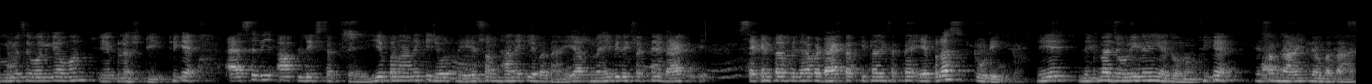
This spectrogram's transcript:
two में से वन गया वन? ए प्लस डी ठीक है? ऐसे भी आप लिख सकते हैं। ये बनाने की ज़रूरत नहीं है समझाने के लिए बताएँ। ये आप नहीं भी लिख सकते हैं, डायरेक्ट सेकेंड टर्म पे जहाँ पे डायरेक्ट आप कितना लिख सकते हैं? ए प्लस टू डी ये लिखना ज़रूरी नहीं है दोनों, ठीक है? ये समझाने के लिए हम बताएँ।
